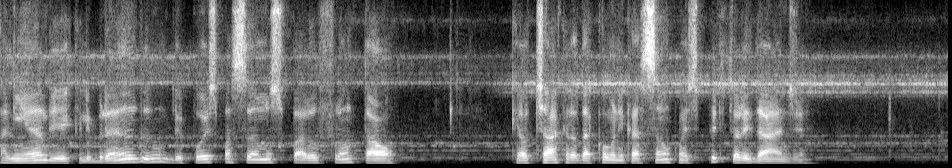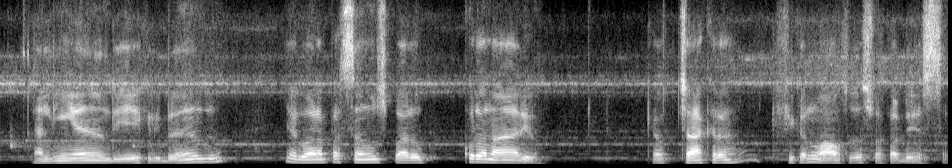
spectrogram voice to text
alinhando e equilibrando. Depois passamos para o frontal, que é o chakra da comunicação com a espiritualidade, alinhando e equilibrando. E agora passamos para o coronário, que é o chakra que fica no alto da sua cabeça,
